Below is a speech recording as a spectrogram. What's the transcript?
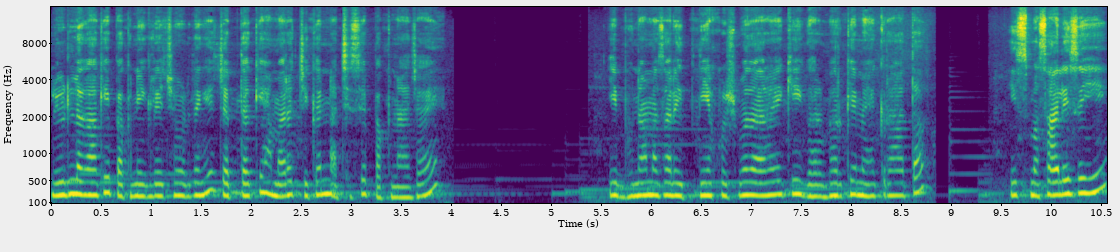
लीड लगा के पकने के लिए छोड़ देंगे, जब तक कि हमारा चिकन अच्छे से पकना जाए। ये भुना मसाला इतनी खुशबूदार है कि घर भर के महक रहा था। इस मसाले से ही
